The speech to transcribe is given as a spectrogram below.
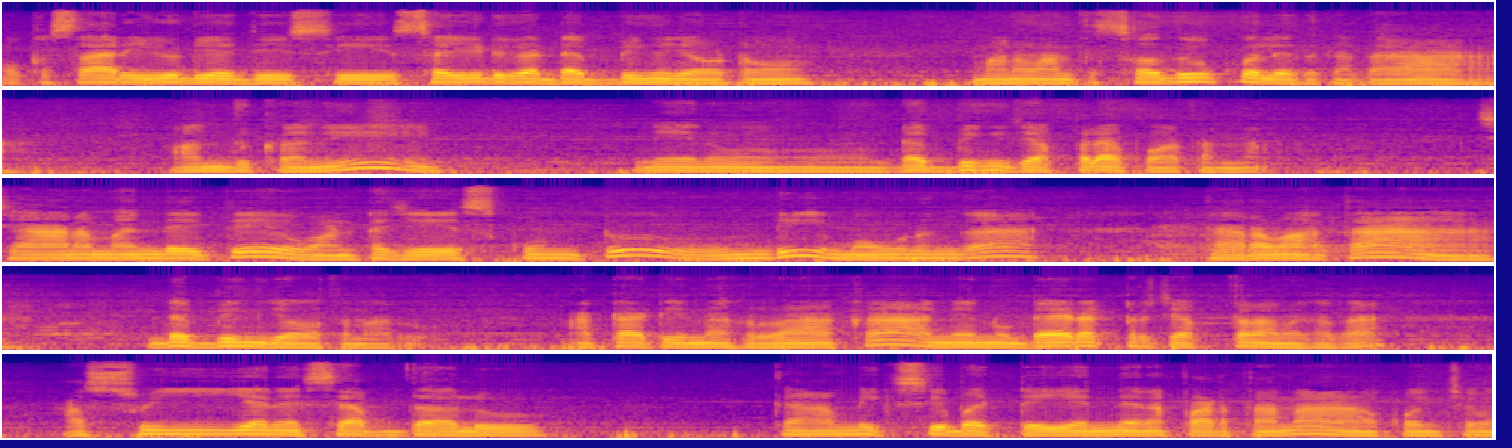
ఒకసారి వీడియో తీసి సైడ్గా డబ్బింగ్ చేయటం మనం అంత చదువుకోలేదు కదా. అందుకని నేను డబ్బింగ్ చెప్పలేకపోతున్నా. చాలా మంది అయితే వంట చేసుకుంటూ ఉండి మౌనంగా తర్వాత డబ్బింగ్ చదువుతున్నారు. అట్లాంటి నాకు రాక నేను డైరెక్టర్ చెప్తున్నాను కదా ఆ సుయ్యి అనే శబ్దాలు మిక్సీ బట్టి ఎన్నైనా పడతానా కొంచెం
